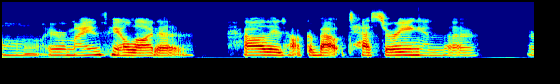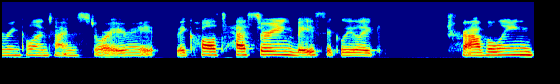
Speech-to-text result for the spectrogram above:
uh, it reminds me a lot of how they talk about tessering and the A Wrinkle in Time story, right? They call tessering basically like traveling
